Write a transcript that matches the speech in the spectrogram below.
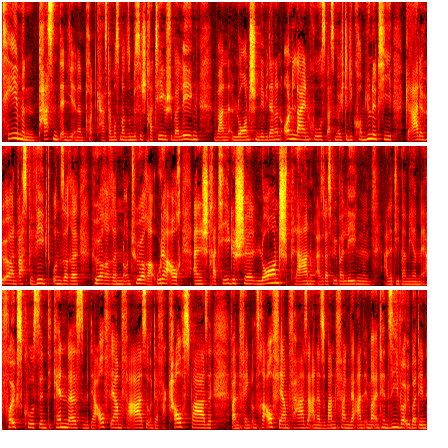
Themen passen denn hier in einen Podcast. Da muss man so ein bisschen strategisch überlegen, wann launchen wir wieder einen Online-Kurs, was möchte die Community gerade hören, was bewegt unsere Hörerinnen und Hörer oder auch eine strategische Launch-Planung. Also dass wir überlegen, alle, die bei mir im Erfolgskurs sind, die kennen das mit der Aufwärmphase und der Verkaufsphase. Wann fängt unsere Aufwärmphase an? Also wann fangen wir an, immer intensiver über den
